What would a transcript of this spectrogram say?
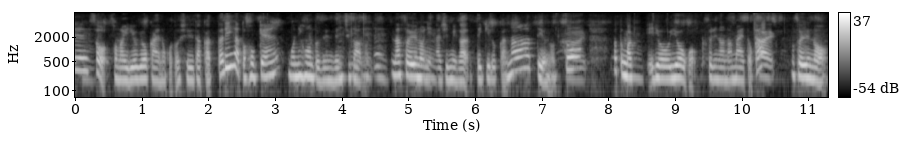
でそうその医療業界のことを知りたかったりあと保険も日本と全然違うので、なそういうのに馴染みができるかなっていうのと、はい。あとまあうん。医療用語薬の名前とか、はい。そういうの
